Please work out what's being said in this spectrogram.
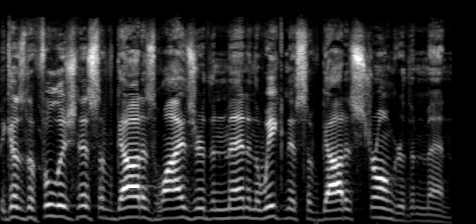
Because the foolishness of God is wiser than men, and the weakness of God is stronger than men.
